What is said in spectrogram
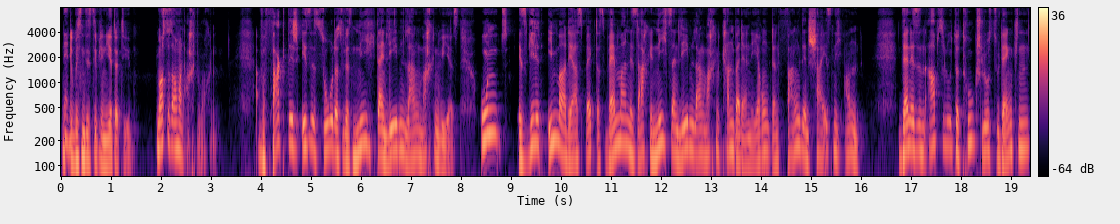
Nee, du bist ein disziplinierter Typ. Du machst das auch mal acht Wochen. Aber faktisch ist es so, dass du das nicht dein Leben lang machen wirst. Und es gilt immer der Aspekt, dass wenn man eine Sache nicht sein Leben lang machen kann bei der Ernährung, dann fang den Scheiß nicht an. Denn es ist ein absoluter Trugschluss zu denken,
